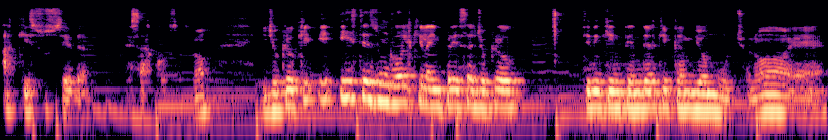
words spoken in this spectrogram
a que sucedan esas cosas, ¿no? Y yo creo que e, este es un rol que la empresa, yo creo, tiene que entender que cambió mucho, ¿no? Eh,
